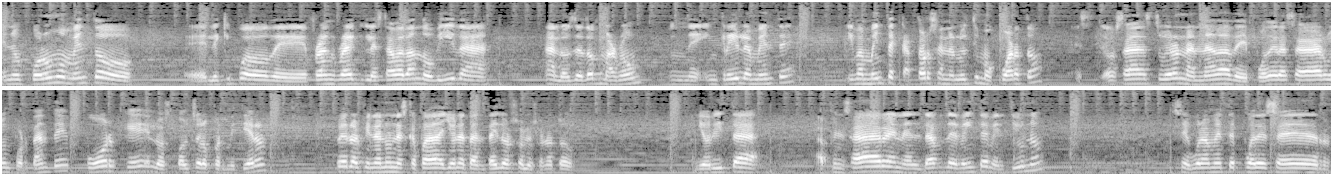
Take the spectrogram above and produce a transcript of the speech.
En, por un momento el equipo de Frank Reich le estaba dando vida a los de Doug Marrone, increíblemente. Iban 20-14 en el último cuarto o sea, estuvieron a nada de poder hacer algo importante porque los Colts se lo permitieron. Pero al final una escapada Jonathan Taylor solucionó todo. Y ahorita a pensar en el draft de 2021, seguramente puede ser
